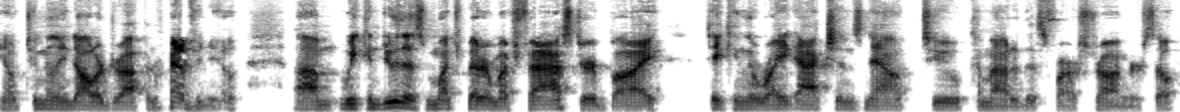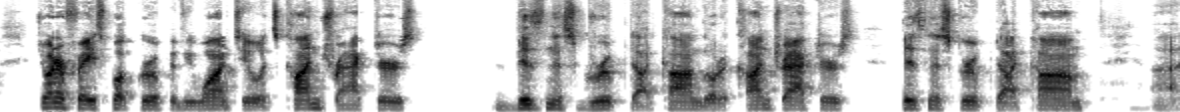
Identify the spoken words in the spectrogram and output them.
you know, $2 million drop in revenue. Um, we can do this much better, much faster by taking the right actions now to come out of this far stronger. So join our Facebook group if you want to. It's contractorsbusinessgroup.com. Go to contractorsbusinessgroup.com. Uh,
